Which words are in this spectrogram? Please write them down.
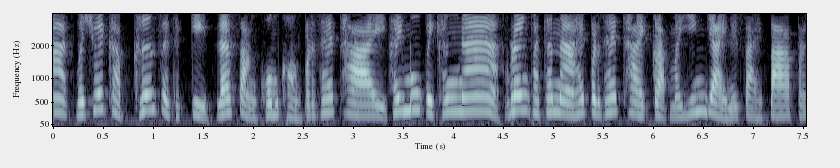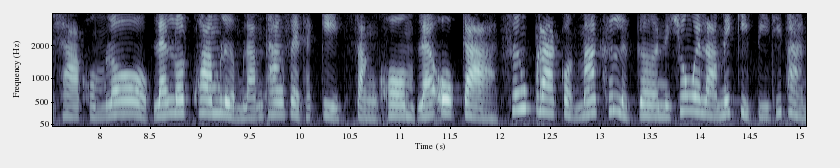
ารถมาช่วยขับเคลื่อนเศรษฐกิจ และสังคมของประเทศไทย ให้มุ่งไปข้างหน้า เร่งพัฒนาให้ประเทศไทยกลับมายิ่งใหญ่ในสายตาประชาคมโลก และลดความเหลื่อมล้ำทางเศรษฐกิจ สังคม และโอกาส ซึ่งปรากฏมากขึ้นเหลือเกินในช่วงเวลาไม่กี่ปีที่ผ่าน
